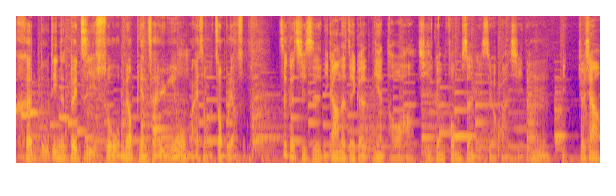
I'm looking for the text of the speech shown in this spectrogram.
很笃定的对自己说，我没有偏财运，因为我买什么中不了什么。这个其实你刚刚的这个念头啊，其实跟丰盛也是有关系的。嗯，你就像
